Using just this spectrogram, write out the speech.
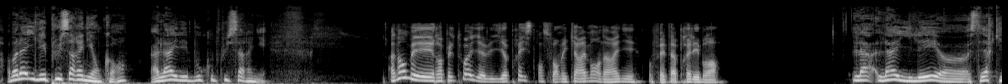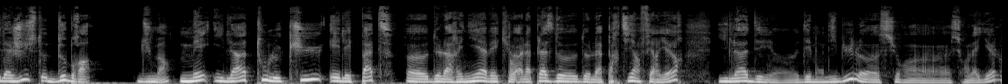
Ah bah là, il est plus araignée encore. Hein. Ah là, il est beaucoup plus araignée. Ah non, mais rappelle-toi, il après, il se transformait carrément en araignée, en fait, après les bras. Là, là, il est, euh, c'est-à-dire qu'il a juste deux bras d'humain, mais il a tout le cul et les pattes euh, de l'araignée avec euh, à la place de, de, la partie inférieure, il a des, des mandibules sur sur la gueule.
